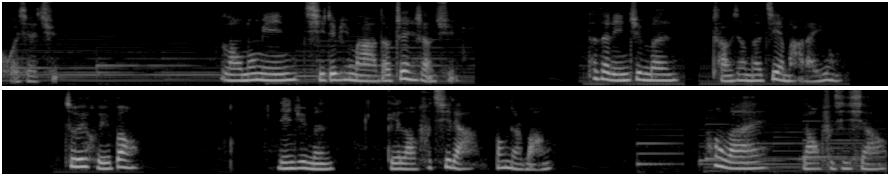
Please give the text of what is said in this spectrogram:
活下去。老农民骑这匹马到镇上去，他的邻居们常向他借马来用。作为回报，邻居们给老夫妻俩帮点忙。后来，老夫妻想，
